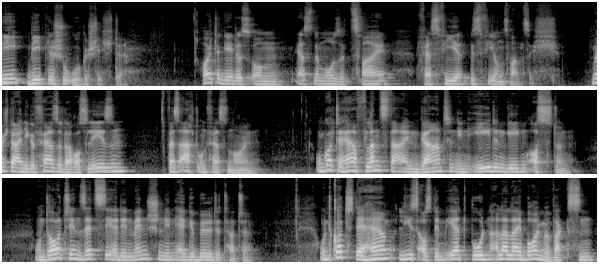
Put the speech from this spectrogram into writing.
Die biblische Urgeschichte. Heute geht es um 1. Mose 2, Vers 4 bis 24. Ich möchte einige Verse daraus lesen, Vers 8 und Vers 9. Und Gott der Herr pflanzte einen Garten in Eden gegen Osten, und dorthin setzte er den Menschen, den er gebildet hatte. Und Gott der Herr ließ aus dem Erdboden allerlei Bäume wachsen,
